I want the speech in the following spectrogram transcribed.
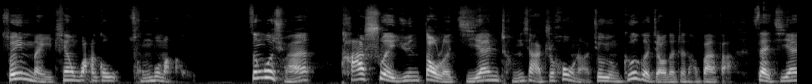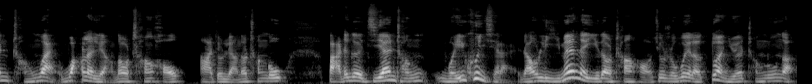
所以每天挖沟从不马虎。曾国荃。他率军到了吉安城下之后呢，就用哥哥教的这套办法，在吉安城外挖了两道长壕啊，就两道长沟，把这个吉安城围困起来。然后里面的一道长壕就是为了断绝城中的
